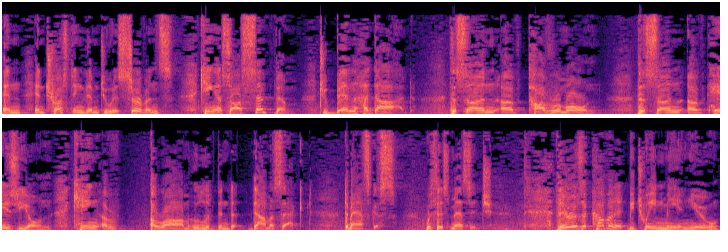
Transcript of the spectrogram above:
and entrusting them to his servants, King Asa sent them to Ben-Hadad, the son of Tavramon, the son of Hezion, king of Aram, who lived in Damascus, Damascus, with this message. There is a covenant between me and you,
